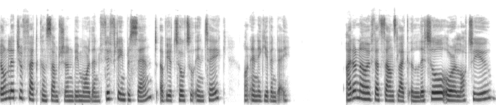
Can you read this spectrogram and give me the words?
don't let your fat consumption be more than 15% of your total intake on any given day. I don't know if that sounds like a little or a lot to you,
